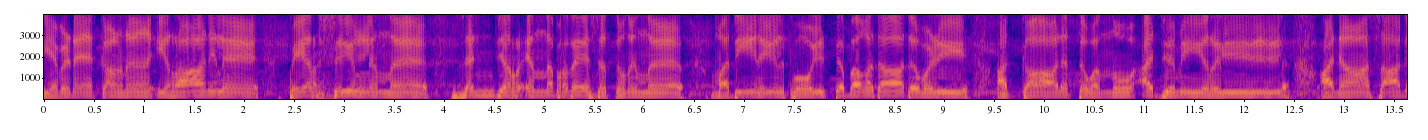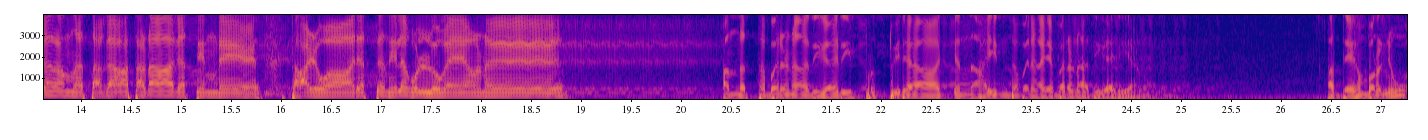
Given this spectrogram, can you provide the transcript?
എവിടേക്കാണ് ഇറാനിലെ പേർഷ്യയിൽ നിന്ന് സഞ്ചർ എന്ന പ്രദേശത്തു നിന്ന് മദീനയിൽ പോയിട്ട് ബഗദാദ് വഴി അക്കാലത്ത് വന്നു അജ്മീറിൽ. അനാസാഗർ എന്ന തകാ തടാകത്തിന്റെ താഴ്വാരത്ത് നിലകൊള്ളുകയാണ്. അന്നത്തെ ഭരണാധികാരി പൃഥ്വിരാജ് എന്ന ഹൈന്ദവനായ ഭരണാധികാരിയാണ്. അദ്ദേഹം പറഞ്ഞു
